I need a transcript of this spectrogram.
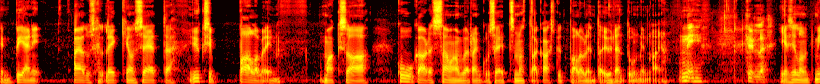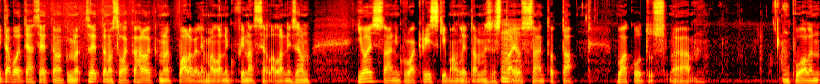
niin pieni ajatusleikki on se, että yksi palvelin maksaa kuukaudessa saman verran kuin 720 palvelinta yhden tunnin ajan. Niin. Kyllä. Ja silloin, mitä voi tehdä 70, 720 palvelimella niin kuin finanssialalla, niin se on joissain niin kuin vaikka riskimallintamisessa mm. tai jossain tota, vakuutus ää, puolen,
